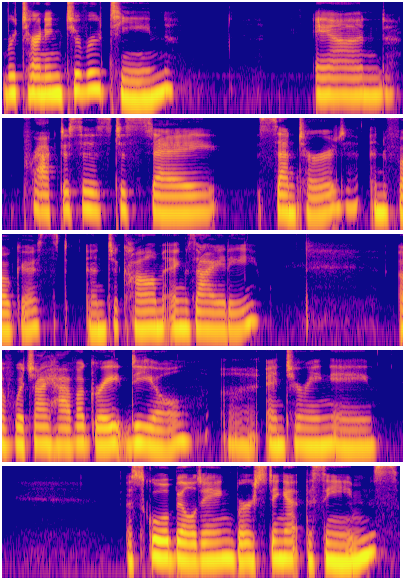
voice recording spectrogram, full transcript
returning to routine and practices to stay centered and focused and to calm anxiety, of which I have a great deal uh, entering a a school building bursting at the seams,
